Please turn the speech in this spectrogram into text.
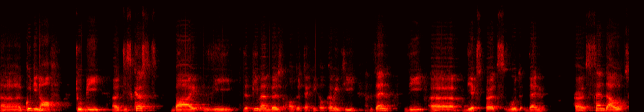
uh, good enough to be uh, discussed by the, the P members of the technical committee, then the, uh, the experts would then uh, send out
